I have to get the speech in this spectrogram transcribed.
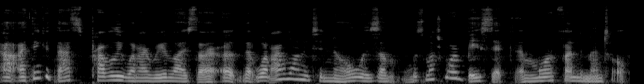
uh, I think that's probably when I realized that uh, that what I wanted to know was um, was much more basic and more fundamental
